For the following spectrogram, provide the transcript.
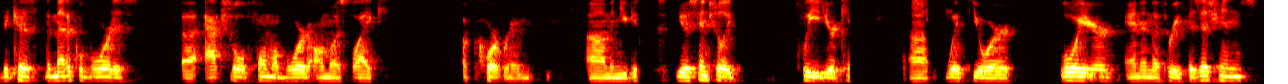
because the medical board is uh, actual formal board, almost like a courtroom, um, and you get you essentially plead your case uh, with your lawyer, and then the three physicians.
